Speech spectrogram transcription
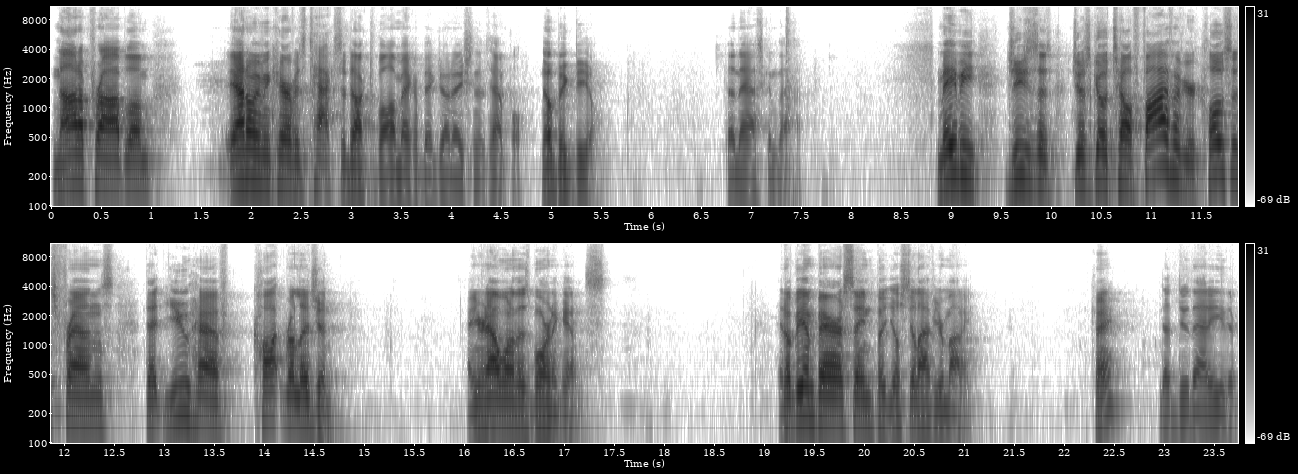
not a problem. Yeah, I don't even care if it's tax deductible. I'll make a big donation to the temple. No big deal. Doesn't ask him that. Maybe Jesus says, just go tell five of your closest friends that you have caught religion and you're now one of those born agains. It'll be embarrassing, but you'll still have your money. Okay? Doesn't do that either.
